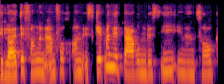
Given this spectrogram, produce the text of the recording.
die Leute fangen einfach an. Es geht mir nicht darum, dass ich ihnen sage,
